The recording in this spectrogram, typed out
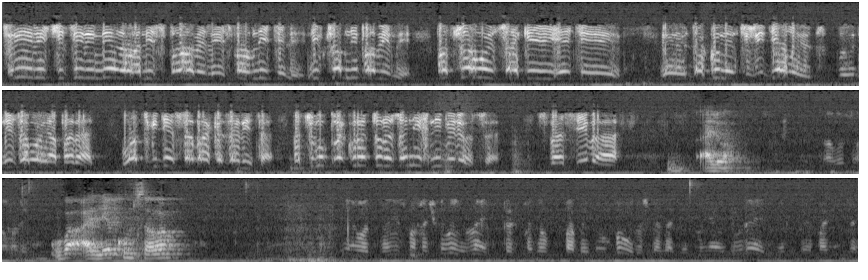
три или четыре меры они справили, исполнители. Ни в чем не повинны. Подсовывают всякие эти документы же делают, низовой аппарат. Вот где собака зарита. Почему прокуратура за них не берется? Спасибо. Алло. Алло, салам алейкум. Ва алейкум салам. Я вот звоню с Махачкалы, знаете, как хотел по этому поводу сказать. Вот меня удивляет некоторая позиция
